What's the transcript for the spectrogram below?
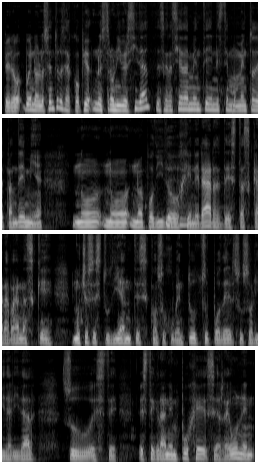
Pero bueno, los centros de acopio, nuestra universidad, desgraciadamente en este momento de pandemia, no, no, no ha podido generar de estas caravanas que muchos estudiantes con su juventud, su poder, su solidaridad, su este, este gran empuje se reúnen,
